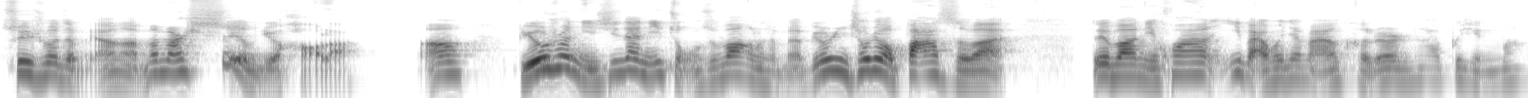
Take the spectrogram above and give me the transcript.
所以说怎么样啊？慢慢适应就好了啊。比如说你现在你总是忘了什么呀？比如你手里有八十万，对吧？你花一百块钱买个可乐，那还不行吗？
